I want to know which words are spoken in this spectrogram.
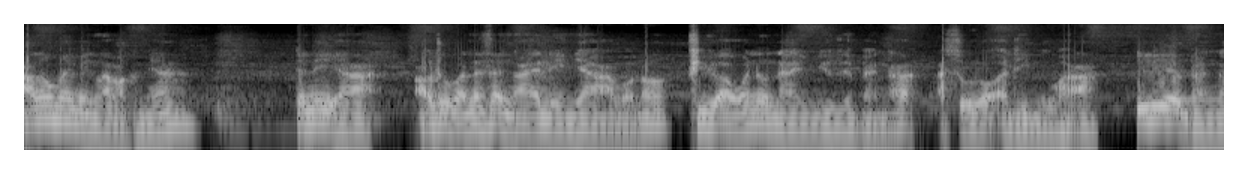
အားလုံးပဲမင်္ဂလာပါခင်ဗျာဒီနေ့ကအောက်တိုဘာ25ရက်နေ့ညပါနော် Fever 109 Music Band ကအဆိုတော်အဒီမူဟာတီလီယဘန်က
